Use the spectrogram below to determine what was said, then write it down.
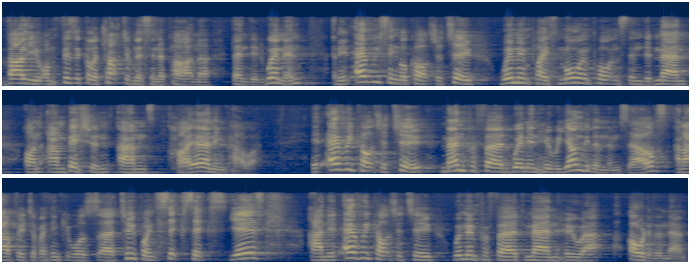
value on physical attractiveness in a partner than did women. And in every single culture, too, women placed more importance than did men on ambition and high earning power. In every culture, too, men preferred women who were younger than themselves, an average of, I think it was uh, 2.66 years. And in every culture, too, women preferred men who were older than them,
